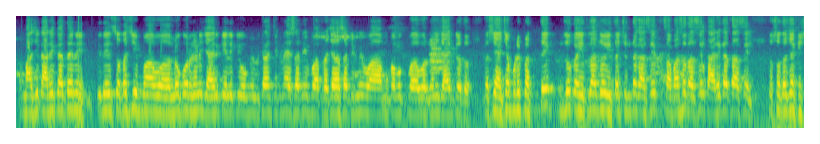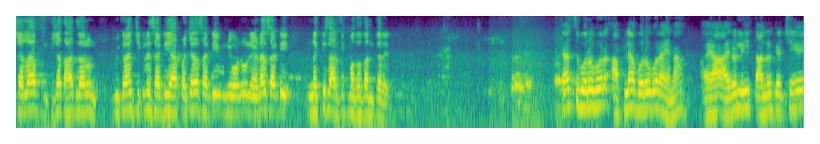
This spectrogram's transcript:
माझी कार्यकर्त्यांनी तिथे स्वतःची लोकवर्गणी जाहीर केली की मी विक्रांत चिकण्यासाठी प्रचारासाठी मी मुकामुख वर्गणी जाहीर करतो. तसे याच्यापुढे प्रत्येक जो काही इथला जो हितचिंतक असेल सभासद असेल कार्यकर्ता असेल तो स्वतःच्या खिशाला खिशात हात घालून विक्रांत चिकण्यासाठी या प्रचारासाठी निवडून येण्यासाठी नक्कीच आर्थिक मतदान करेल. त्याचबरोबर आपल्या बरोबर आहे ना ह्या ऐरोली तालुक्याचे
